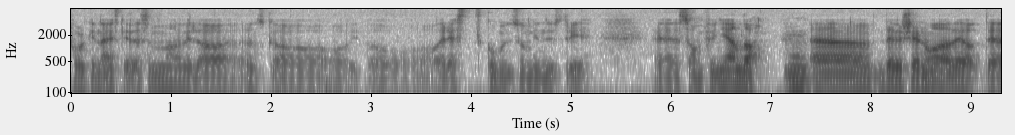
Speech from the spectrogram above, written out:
folk i næringslivet som har ville ønska å, å, å riste kommunen som industrisamfunn igjen. da. Mm. Eh, det vi ser nå, da, det er at, det,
